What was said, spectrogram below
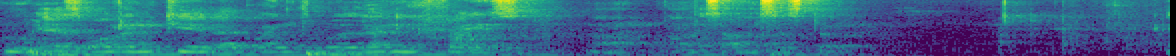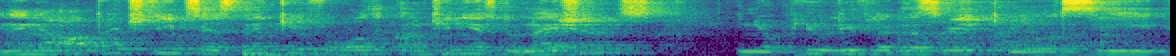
who has volunteered are going through a learning phase uh, on the sound system. And then our outreach team says thank you for all the continuous donations. In your pew leaflet this week, you will see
